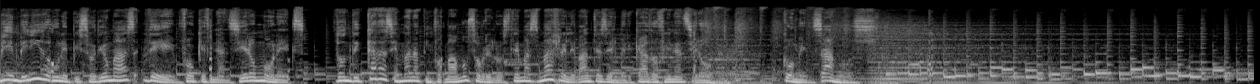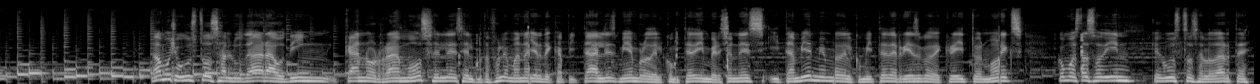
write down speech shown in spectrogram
Bienvenido a un episodio más de Enfoque Financiero Monex, donde cada semana te informamos sobre los temas más relevantes del mercado financiero. Comenzamos. Da mucho gusto saludar a Odín Cano Ramos. Él es el portafolio manager de capitales, miembro del Comité de Inversiones y también miembro del Comité de Riesgo de Crédito en Monex. ¿Cómo estás, Odín? Qué gusto saludarte.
